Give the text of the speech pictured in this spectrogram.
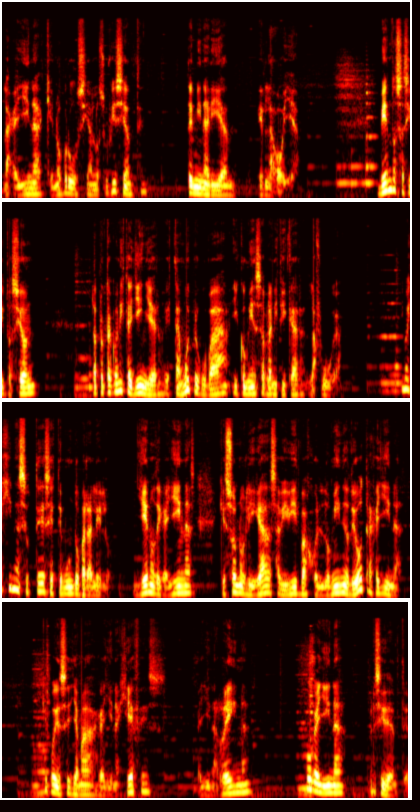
Las gallinas que no producían lo suficiente terminarían en la olla. Viendo esa situación, la protagonista Ginger está muy preocupada y comienza a planificar la fuga. Imagínense ustedes este mundo paralelo, lleno de gallinas que son obligadas a vivir bajo el dominio de otras gallinas, que pueden ser llamadas gallinas jefes, gallina reina o gallina presidente.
